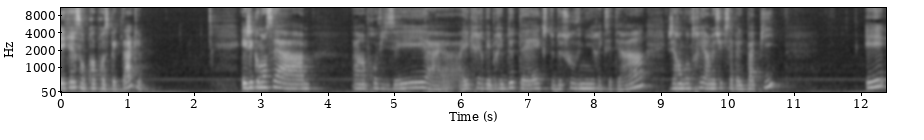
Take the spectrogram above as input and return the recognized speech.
écrire son propre spectacle. Et j'ai commencé à, improviser, à, écrire des bribes de textes, de souvenirs, etc. J'ai rencontré un monsieur qui s'appelle Papy. Et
